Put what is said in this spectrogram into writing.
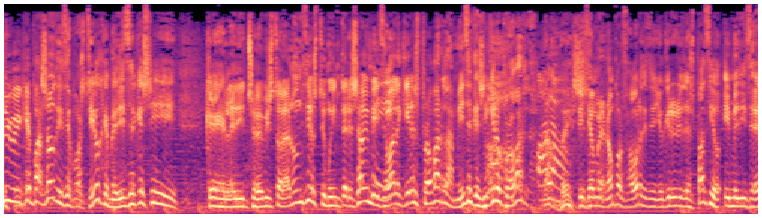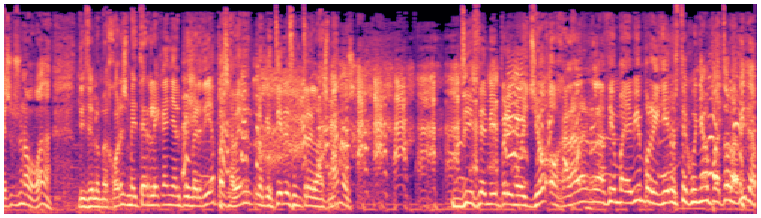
Digo, ¿y qué pasó? Dice, pues tío, que me dice que sí, que le he dicho, he visto el anuncio, estoy muy interesado y me Sí. dice, vale, ¿quieres probarla? Me dice que sí quiero probarla. Hola. pues. Dice, hombre, no, por favor, dice, yo quiero ir despacio. Y me dice, eso es una bobada. Dice, lo mejor es meterle caña el primer día para saber lo que tienes entre las manos. Dice mi primo, y yo, ojalá la relación vaya bien porque quiero este cuñado para toda la vida.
